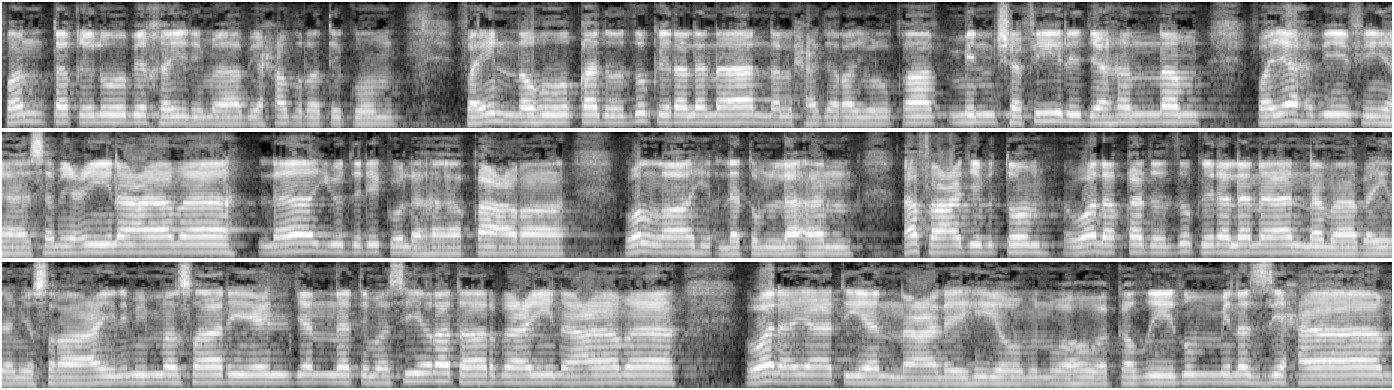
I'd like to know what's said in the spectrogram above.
فانتقلوا بخير ما بحضرتكم. فإنه قد ذكر لنا أن الحجر يلقى من شفير جهنم فيهبي فيها سبعين عاما لا يدرك لها قعرا. والله لتملأن. أفعجبتم؟ ولقد ذكر لنا أن ما بين مصراعين من مصاريع الجنة مسيرة أربعين عاما وليأتين عليه يوم وهو كظيظ من الزحام.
